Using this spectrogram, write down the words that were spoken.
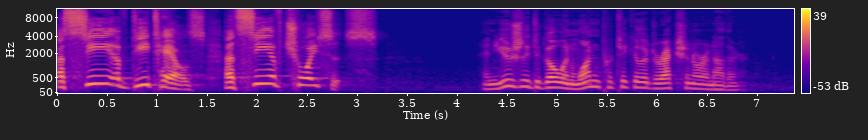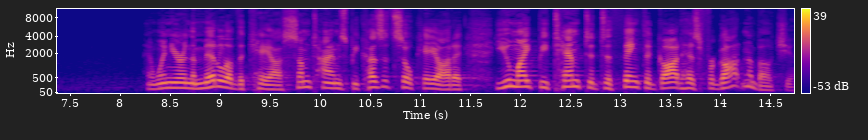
a sea of details, a sea of choices, and usually to go in one particular direction or another. And when you're in the middle of the chaos, sometimes because it's so chaotic, you might be tempted to think that God has forgotten about you.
